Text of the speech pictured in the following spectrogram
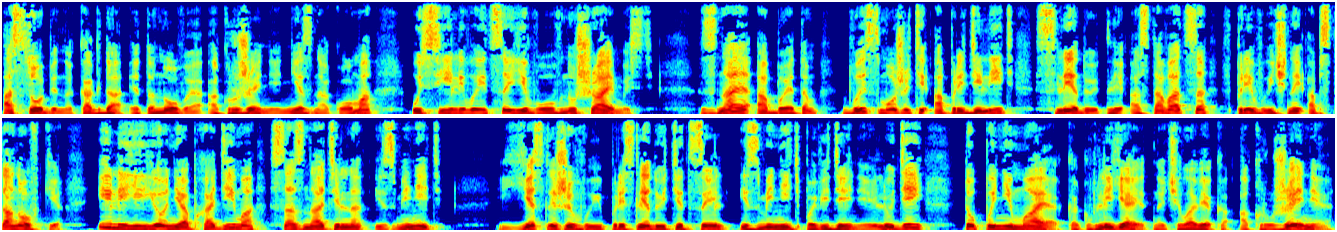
особенно когда это новое окружение незнакомо, усиливается его внушаемость. Зная об этом, вы сможете определить, следует ли оставаться в привычной обстановке или ее необходимо сознательно изменить. Если же вы преследуете цель изменить поведение людей, то, понимая, как влияет на человека окружение,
